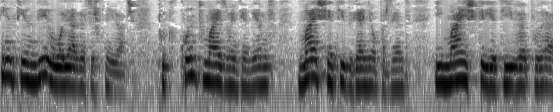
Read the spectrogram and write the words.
entender o olhar dessas comunidades. Porque quanto mais o entendemos, mais sentido ganha o presente e mais criativa poderá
